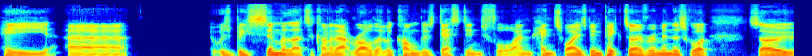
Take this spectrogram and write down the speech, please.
he uh, it would be similar to kind of that role that Lokonga's destined for, and hence why he's been picked over him in the squad. So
